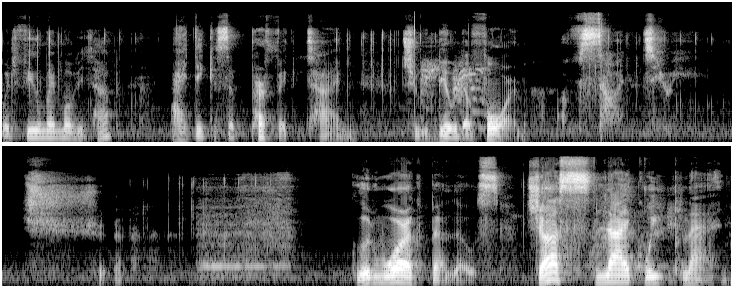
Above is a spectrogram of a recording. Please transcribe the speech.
With few memories up, I think it's a perfect time to build a form of Santiri. Good work, Bellows. Just like we planned.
